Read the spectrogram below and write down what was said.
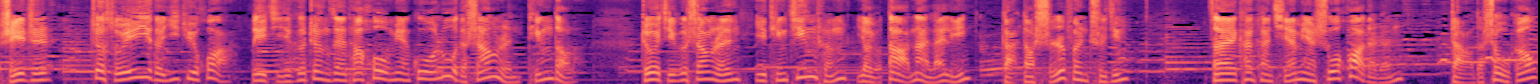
谁知这随意的一句话被几个正在他后面过路的商人听到了。这几个商人一听京城要有大难来临，感到十分吃惊。再看看前面说话的人，长得瘦高，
